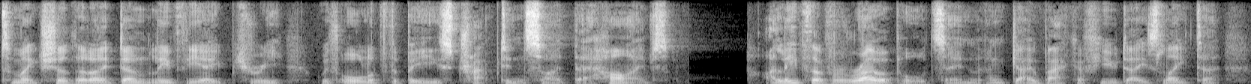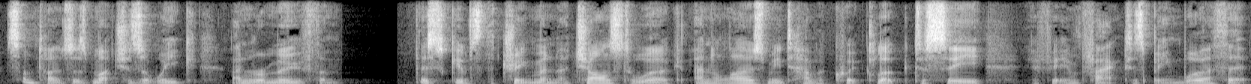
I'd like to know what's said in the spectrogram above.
to make sure that I don't leave the apiary with all of the bees trapped inside their hives. I leave the varroa boards in and go back a few days later, sometimes as much as a week, and remove them. This gives the treatment a chance to work and allows me to have a quick look to see if it in fact has been worth it.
